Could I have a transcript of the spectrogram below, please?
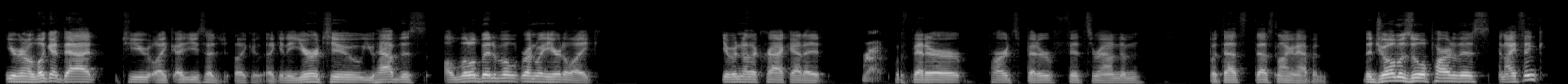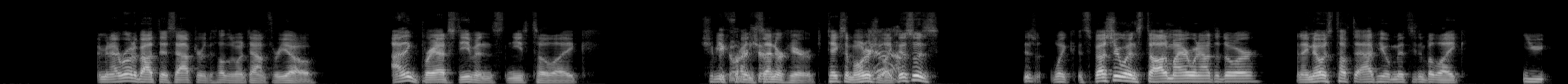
you're gonna look at that to you like as you said, like like in a year or two, you have this a little bit of a runway here to like give another crack at it right. with better parts, better fits around him. But that's that's not gonna happen. The Joe Mazzulla part of this, and I think, I mean, I wrote about this after the Celtics went down 3-0. I think Brad Stevens needs to like should be Take front and center here. Take some ownership. Like this was this like especially when Stoudamire went out the door. And I know it's tough to add people midseason, but like you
